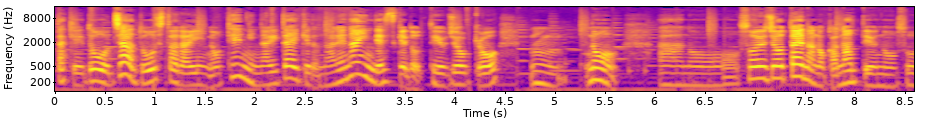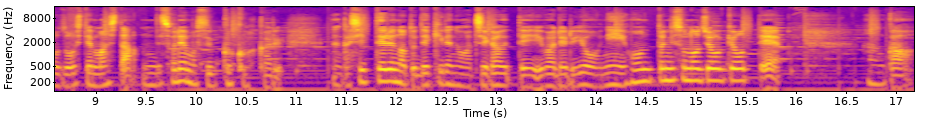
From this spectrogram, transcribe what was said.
たけど、じゃあどうしたらいいの？天になりたいけどなれないんですけどっていう状況、うん、の、あの、そういう状態なのかなっていうのを想像してました。で、それもすっごくわかる。なんか知ってるのとできるのは違うって言われるように、本当にその状況って、なんか、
